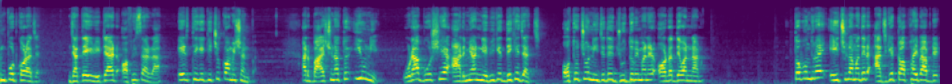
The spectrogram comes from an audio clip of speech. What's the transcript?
ইম্পোর্ট করা যায়, যাতে রিটায়ার্ড অফিসাররা এর থেকে কিছু কমিশন পায়। আর বায়ুসেনা তো ইউনিক। ওরা বসে আর্মি আর নেভিকে দেখে যাচ্ছে, অথচ নিজেদের যুদ্ধ বিমানের অর্ডার দেওয়ার নাম। তো বন্ধুরা, এই ছিল আমাদের আজকের টপ ফাইভ আপডেট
